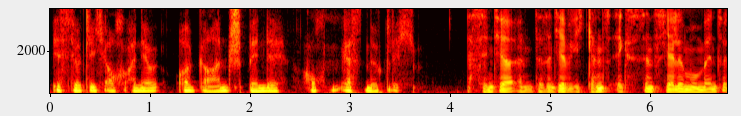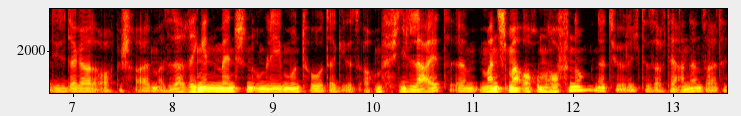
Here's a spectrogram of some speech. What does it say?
ist wirklich auch eine Organspende auch erst möglich. Es sind ja, ähm, das sind ja wirklich ganz existenzielle Momente, die Sie da gerade auch beschreiben. Also da ringen Menschen um Leben und Tod, da geht es auch um viel Leid, ähm, manchmal auch um Hoffnung natürlich, das auf der anderen Seite.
